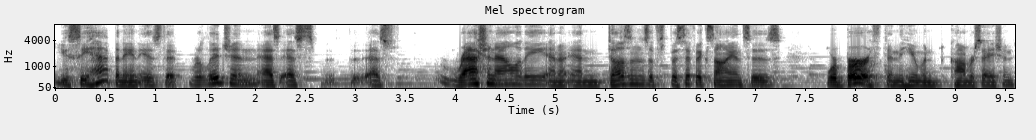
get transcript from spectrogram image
you see happening is that religion, as as as rationality and, and dozens of specific sciences were birthed in the human conversation,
